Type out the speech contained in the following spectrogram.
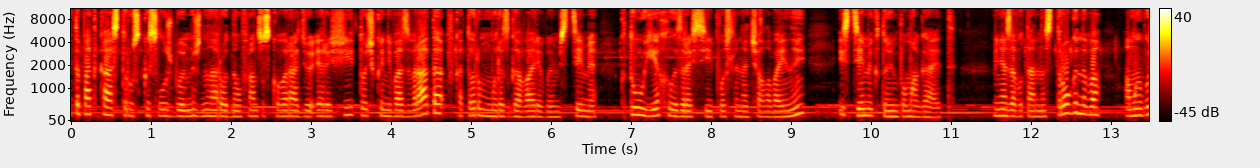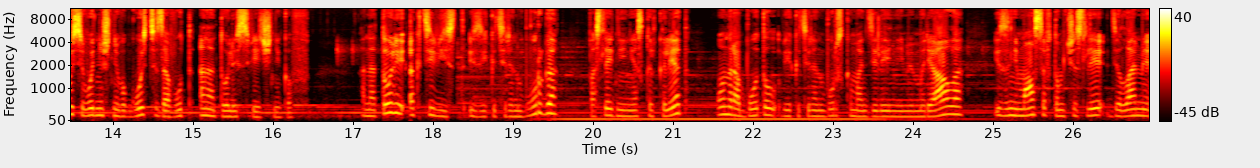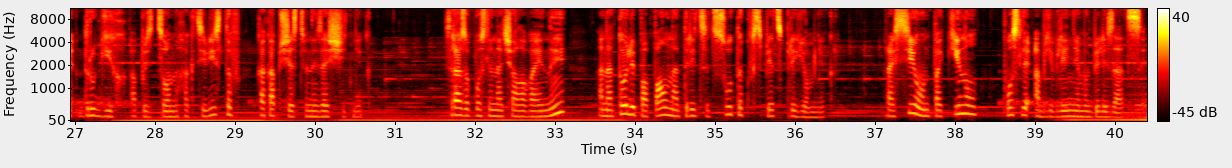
Это подкаст русской службы международного французского радио РФИ «Точка невозврата», в котором мы разговариваем с теми, кто уехал из России после начала войны, и с теми, кто им помогает. Меня зовут Анна Строганова, а моего сегодняшнего гостя зовут Анатолий Свечников. Анатолий – активист из Екатеринбурга. Последние несколько лет он работал в Екатеринбургском отделении мемориала – и занимался в том числе делами других оппозиционных активистов как общественный защитник. Сразу после начала войны Анатолий попал на 30 суток в спецприемник. Россию он покинул после объявления мобилизации.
